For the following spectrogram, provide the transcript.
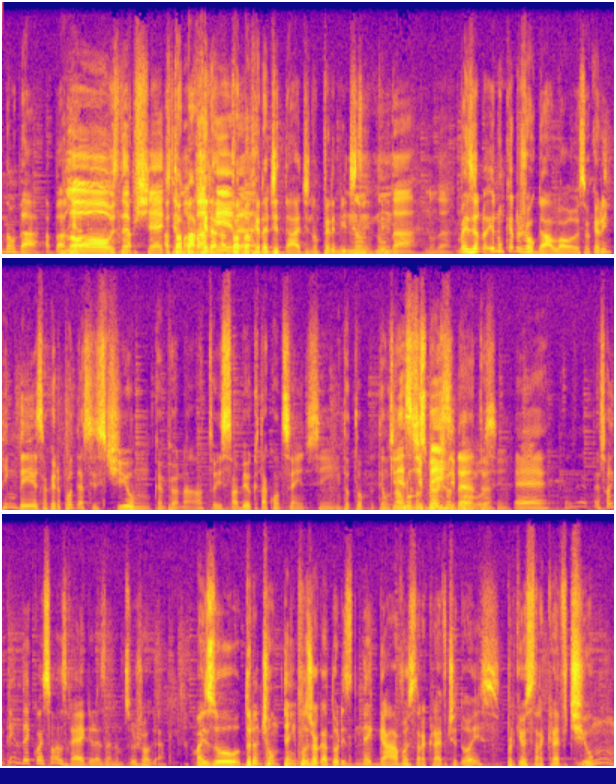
não, dá. A barreira, LOL, Snapchat, a, tem tua uma barreira, barreira. a tua barreira de idade não permite não, não dá, não dá. Mas eu, não- eu não quero jogar LOL, eu só quero entender, só quero poder assistir um campeonato e saber o que tá acontecendo. Sim. Então tô- tem uns Que alunos me ajudando. assim. É, é só entender quais são as regras, né? Não preciso jogar. Mas o, durante um tempo os jogadores negavam o StarCraft 2, porque o StarCraft 1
